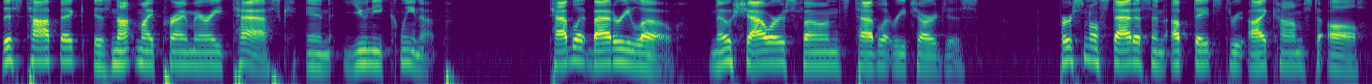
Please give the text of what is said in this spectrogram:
this topic is not my primary task in uni cleanup. Tablet battery low. No showers, phones, tablet recharges. Personal status and updates through ICOMS to all.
